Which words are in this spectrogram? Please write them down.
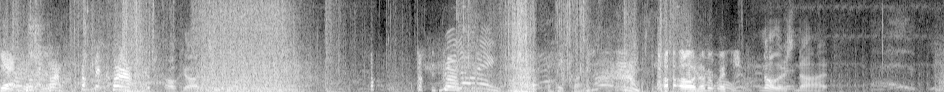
Yeah. Oh god. Reloading. Uh oh, another witch. No, there's not. He's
